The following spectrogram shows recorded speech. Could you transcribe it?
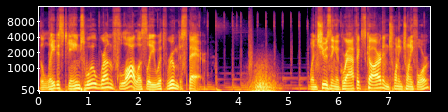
The latest games will run flawlessly with room to spare. When choosing a graphics card in 2024,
